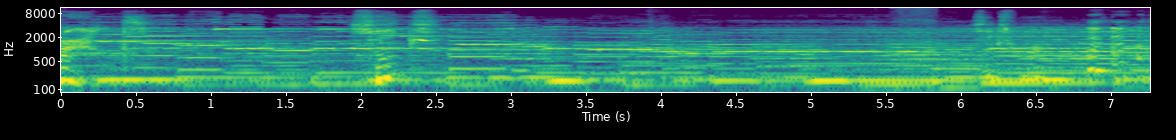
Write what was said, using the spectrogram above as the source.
right. Six. Six one.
